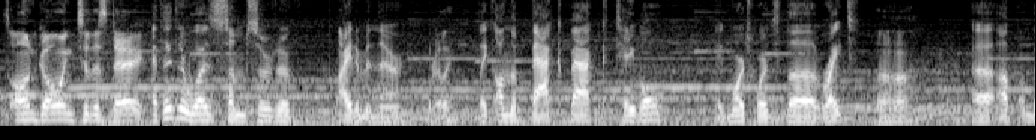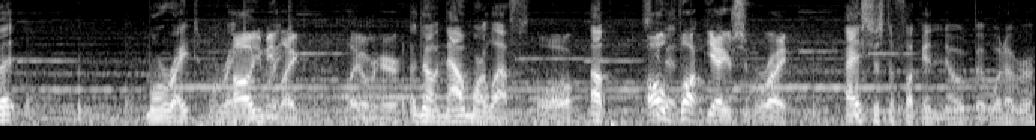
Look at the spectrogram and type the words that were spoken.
It's ongoing to this day. I think there was some sort of item in there, Really? like on the back back table, like more towards the right, Uh huh. uh, up a bit, more right, more right. Oh, more you mean right. like, like over here? Uh, no, now more left, Oh. up. See Oh that? fuck! Yeah, you're super right. Uh, It's just a fucking note, but whatever.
